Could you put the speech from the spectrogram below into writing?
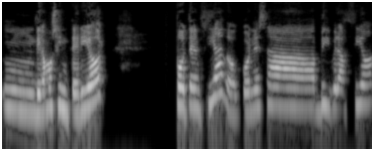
mm, digamos, interior, potenciado con esa vibración,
